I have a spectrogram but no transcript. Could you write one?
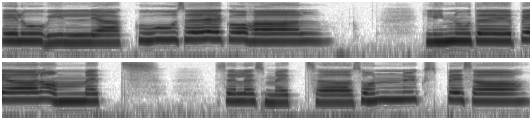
elu viljakuse kohal. linnude peal on mets, selles metsas on üks pesa,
